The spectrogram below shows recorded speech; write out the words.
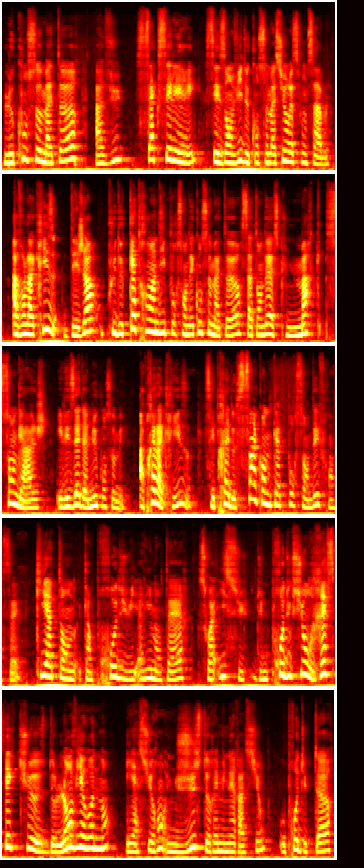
le consommateur a vu s'accélérer ses envies de consommation responsable. Avant la crise, déjà, plus de 90% des consommateurs s'attendaient à ce qu'une marque s'engage et les aide à mieux consommer. Après la crise, c'est près de 54% des Français qui attendent qu'un produit alimentaire soit issu d'une production respectueuse de l'environnement et assurant une juste rémunération aux producteurs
